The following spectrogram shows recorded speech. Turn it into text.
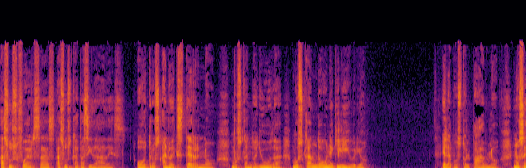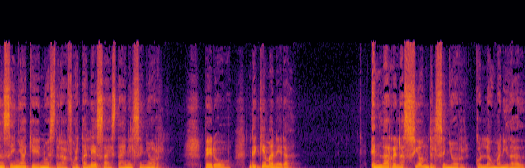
a sus fuerzas, a sus capacidades. Otros a lo externo, buscando ayuda, buscando un equilibrio. El apóstol Pablo nos enseña que nuestra fortaleza está en el Señor. Pero, ¿de qué manera? en la relación del Señor con la humanidad,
